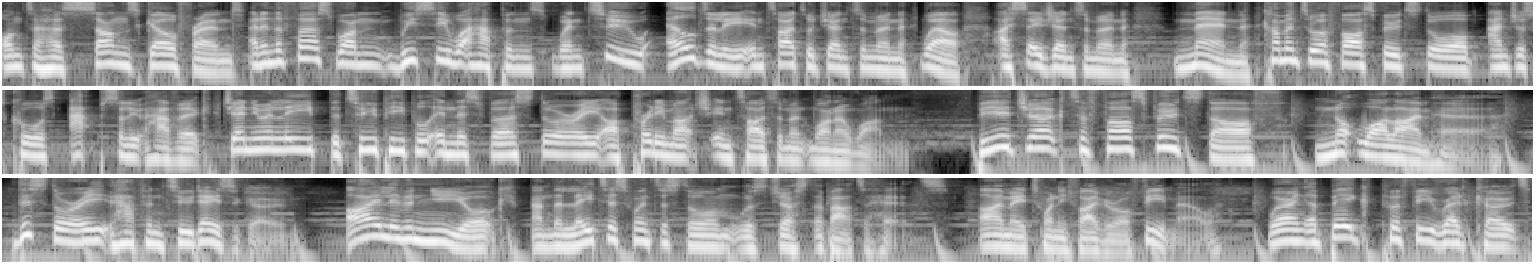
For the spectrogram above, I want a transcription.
onto her son's girlfriend. And in the first one, we see what happens when two elderly entitled gentlemen, well, I say gentlemen, men, come into a fast food store and just cause absolute havoc. Genuinely, the two people in this first story are pretty much entitlement 101. Be a jerk to fast food staff, not while I'm here. This story happened two days ago. I live in New York, and the latest winter storm was just about to hit. I'm a 25 year old female, wearing a big, puffy red coat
